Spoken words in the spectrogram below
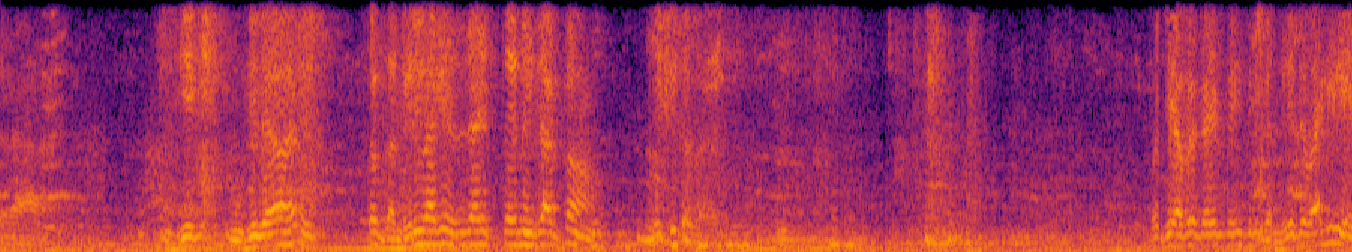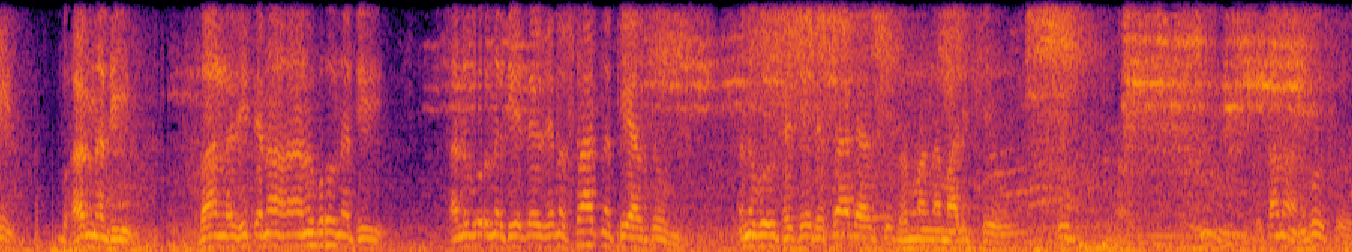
તારા? ઊંઘી ઊંઘી ગયા હોય ને તો ગંધડી વાગે જાય તો નહીં જાગતો. એ શું દબાવે? પછી આપડે કઈ કઈ કઈ તો વાગી ભાન નથી. ભાન નથી, તેનો અનુભવ નથી. અનુભવ નથી એટલે તેનો સ્વાદ નથી આવતો. અનુભવ થશે એટલે સ્વાદ આવશે બ્રહ્માંડ ના માલિક છે એવું. પોતાનો અનુભવ થયો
